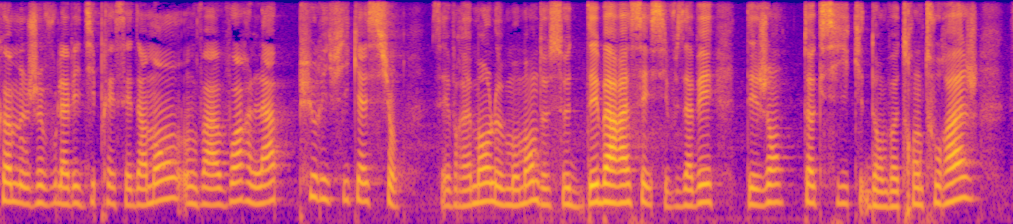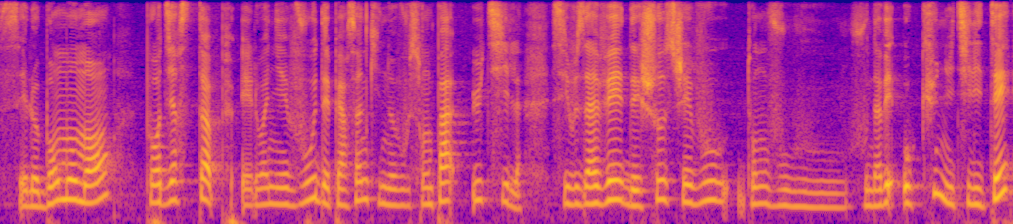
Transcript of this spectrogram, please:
comme je vous l'avais dit précédemment, on va avoir la purification. C'est vraiment le moment de se débarrasser. Si vous avez des gens toxiques dans votre entourage, c'est le bon moment pour dire stop, éloignez-vous des personnes qui ne vous sont pas utiles. Si vous avez des choses chez vous dont vous, vous n'avez aucune utilité,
